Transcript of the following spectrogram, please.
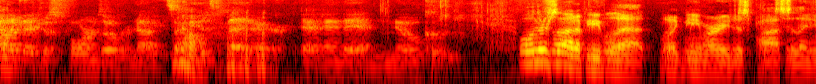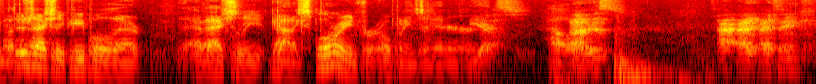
not like that just forms overnight. So No. I mean, it's been there, and, and they had no clue. Well, there's a lot of people that, like me, and Murray, just postulating, but there's actually people that have actually gone exploring for openings in inner Yes. Hollow. This, I, I, I think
